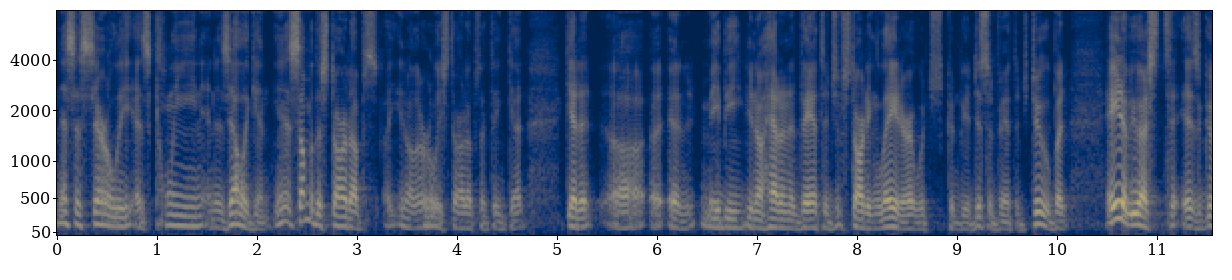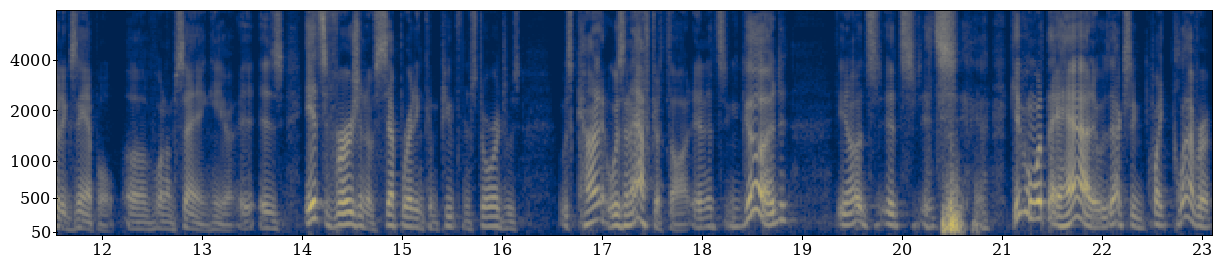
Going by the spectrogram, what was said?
necessarily as clean and as elegant. You know, some of the startups, you know, the early startups I think get, get it uh, and maybe you know, had an advantage of starting later, which could be a disadvantage too, but AWS is a good example of what I'm saying here, is its version of separating compute from storage was, was kind of, was an afterthought and it's good, you know, it's, it's, it's given what they had, it was actually quite clever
